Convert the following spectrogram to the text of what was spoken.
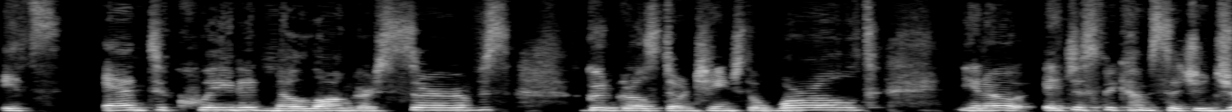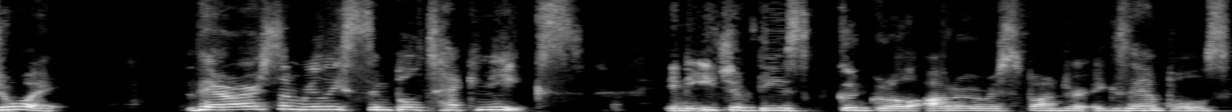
it's antiquated no longer serves good girls don't change the world you know it just becomes such a joy there are some really simple techniques in each of these good girl autoresponder examples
